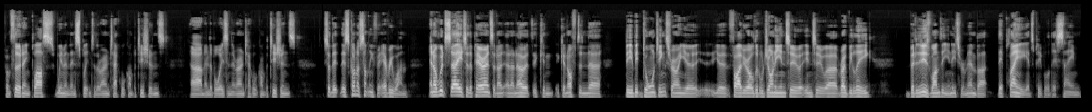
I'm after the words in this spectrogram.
From 13 plus, women then split into their own tackle competitions, um, and the boys in their own tackle competitions. So there's kind of something for everyone. And I would say to the parents, and I, and I know it, it can it can often uh, be a bit daunting throwing your your five year old little Johnny into into uh, rugby league. But it is one thing you need to remember: they're playing against people of their same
